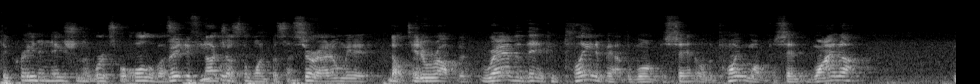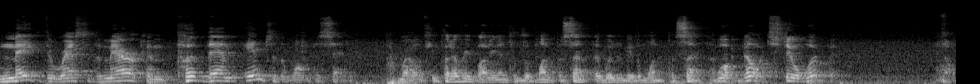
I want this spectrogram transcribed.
to create a nation that works for all of us, But if not just the one percent. Sir, I don't mean to No, interrupt, but rather than complain about the 1% or the 0.1%, why not make the rest of America put them into the 1%? Well, if you put everybody into the one percent, there wouldn't be the one percent. Well, no, it still would be. No,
